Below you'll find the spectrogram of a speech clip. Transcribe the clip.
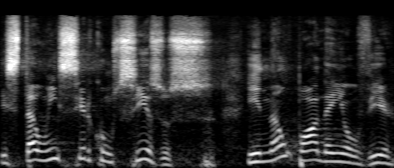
estão incircuncisos e não podem ouvir.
